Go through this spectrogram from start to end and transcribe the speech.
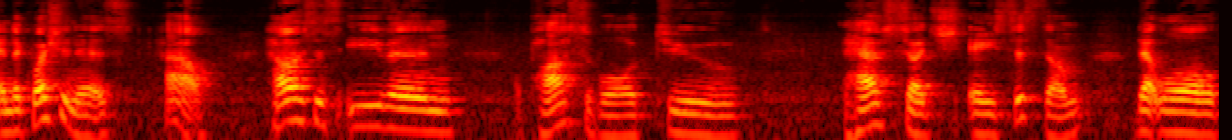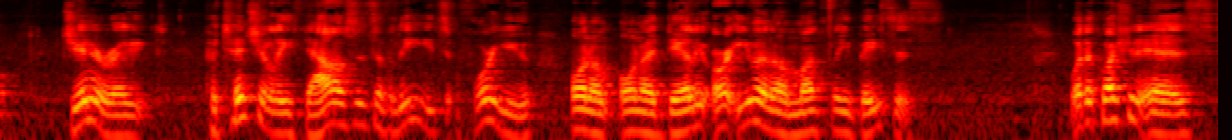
And the question is, how? How is this even possible to have such a system that will generate potentially thousands of leads for you on a, on a daily or even a monthly basis? What the question is,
